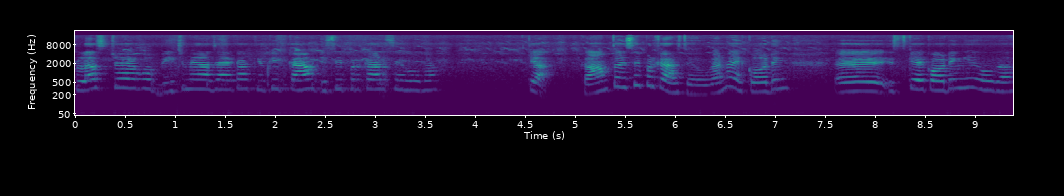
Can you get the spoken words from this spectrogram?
प्लस जो है वो बीच में आ जाएगा, क्योंकि काम इसी प्रकार से होगा। क्या? काम तो इसी प्रकार से होगा ना? अकॉर्डिंग इसके अकॉर्डिंग ही होगा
